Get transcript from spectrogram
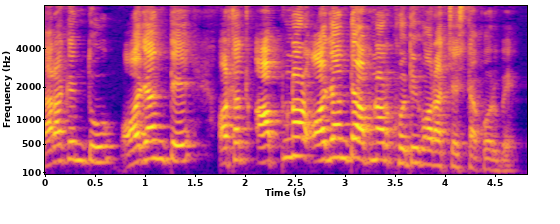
তারা কিন্তু অজান্তে, অর্থাৎ আপনার অজান্তে আপনার ক্ষতি করার চেষ্টা করবে।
